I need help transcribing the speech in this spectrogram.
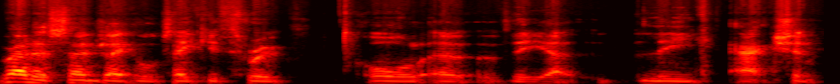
Rado Sanjay, who will take you through all of the uh, league action.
